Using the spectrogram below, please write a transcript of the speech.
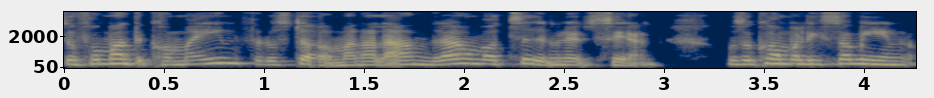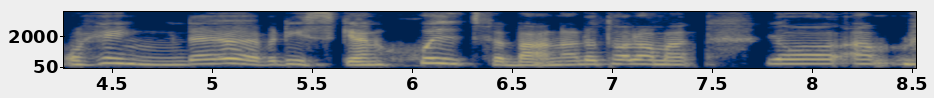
så får man inte komma in för då stör man alla andra. Hon var tio minuter sen. Och så kom hon liksom in och hängde över disken skitförbannad och talade om att jag, um,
